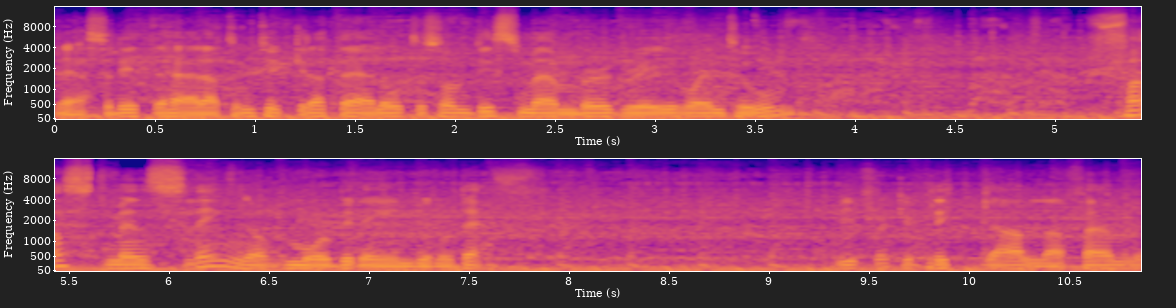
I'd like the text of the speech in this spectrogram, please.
Läser lite här att de tycker att det här låter som Dismember, Grave och Entombed. Fast med en släng av Morbid Angel och Death. Vi försöker pricka alla fem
